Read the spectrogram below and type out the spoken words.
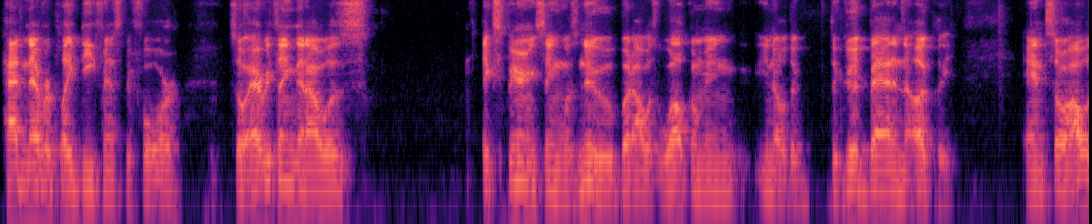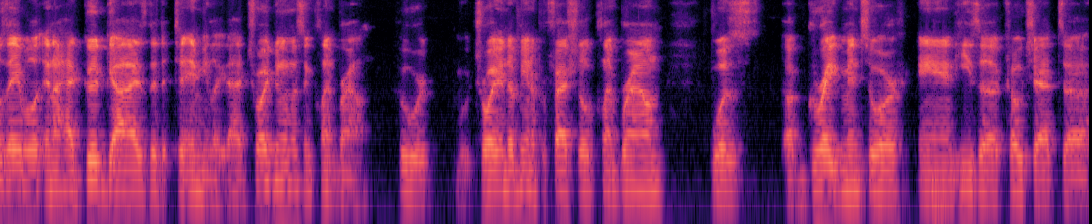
had never played defense before, so everything that I was experiencing was new. But I was welcoming, you know, the the good, bad, and the ugly. And so I was able, and I had good guys that, to emulate. I had Troy Dumas and Clint Brown, who were Troy ended up being a professional. Clint Brown was a great mentor, and he's a coach at uh,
